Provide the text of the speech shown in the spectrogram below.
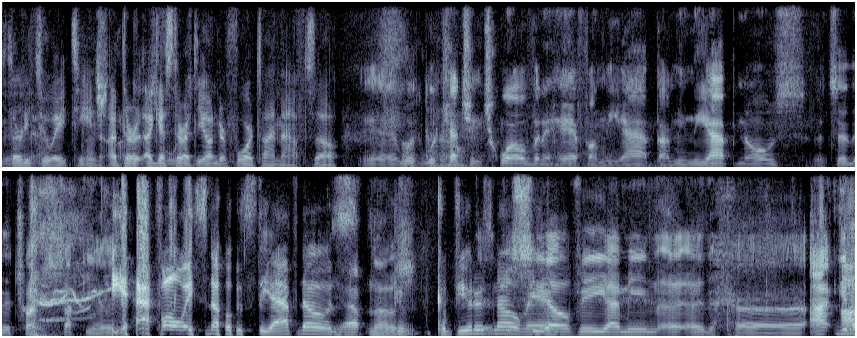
32-18. Uh, they're, I guess they're at the under four timeout. So Yeah, we're, we're catching 12 and a half on the app. I mean, the app knows. It's a, they're trying to suck you in. the app always knows. The app knows. The app knows. Com- computers The know, man. CLV, I mean, uh, uh, I, you I'm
